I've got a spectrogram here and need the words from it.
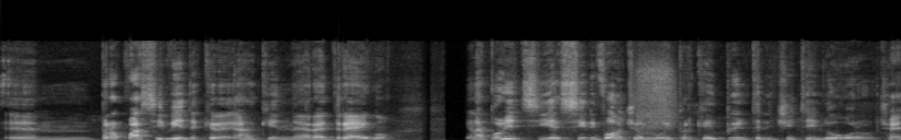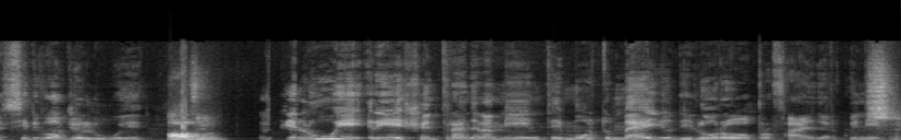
ehm, però qua si vede che anche in Red Dragon che la polizia si rivolge a lui perché è il più intelligente di loro, cioè si rivolge a lui ovvio. Perché lui riesce a entrare nella mente molto meglio di loro provider. Quindi Sì.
